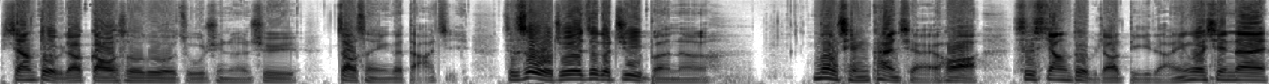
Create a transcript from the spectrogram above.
相对比较高收入的族群呢，去造成一个打击。只是我觉得这个剧本呢，目前看起来的话是相对比较低的，因为现在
